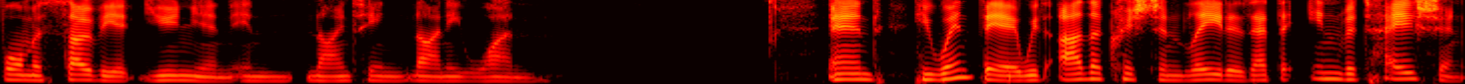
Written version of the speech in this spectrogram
former Soviet Union in 1991. And he went there with other Christian leaders at the invitation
